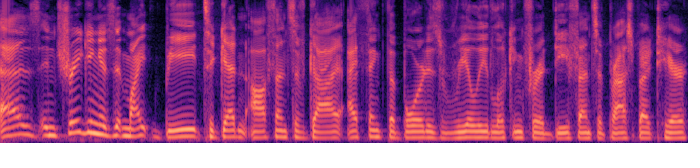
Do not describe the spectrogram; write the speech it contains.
as intriguing as it might be to get an offensive guy, I think the board is really looking for a defensive prospect here.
